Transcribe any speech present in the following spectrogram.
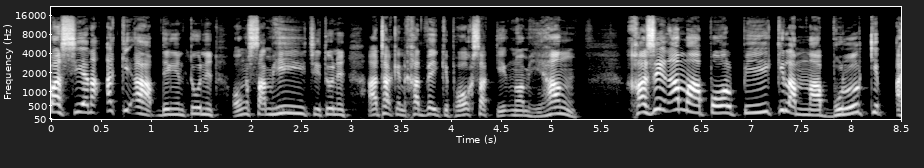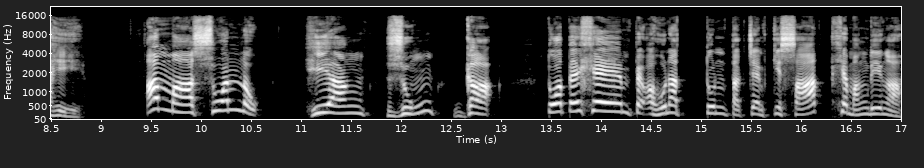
pasiana aki ap dingin tunin ong sam hi chi tunin atakin khatve ki phok sak ki nom hi hang. Khazin ama pol pi kilam na bul kip a hi ama suan lo, hiang, zung, ga. To te khem pe ahuna tun tak chen ki sat khemang dinga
